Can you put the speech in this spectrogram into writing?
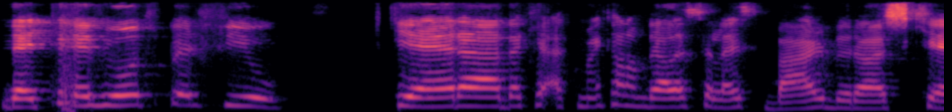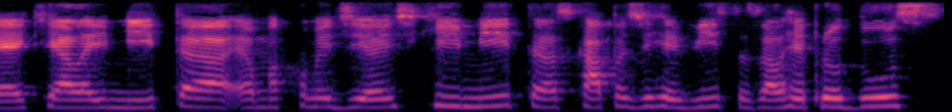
Daí teve outro perfil que era da, como é que é o nome dela? Celeste Barber, acho que é, que ela imita, é uma comediante que imita as capas de revistas, ela reproduz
